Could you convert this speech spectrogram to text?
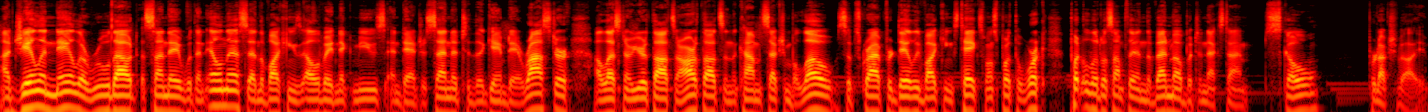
Uh, Jalen Nailor ruled out Sunday with an illness, and the Vikings elevate Nick Muse and Dan Chisena to the game day roster. Uh, let us know your thoughts and our thoughts in the comment section below. Subscribe for daily Vikings takes. Want to support the work? Put a little something in the Venmo. But to next time, Skol production value.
